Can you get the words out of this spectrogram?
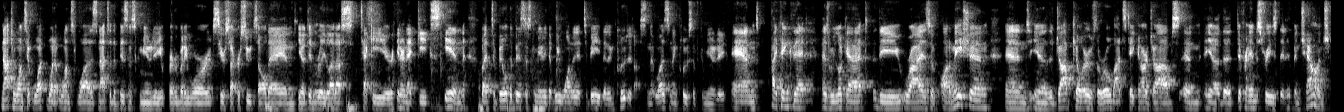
not to once it what what it once was, not to the business community where everybody wore seersucker suits all day and you know didn't really let us techie or internet geeks in, but to build the business community that we wanted it to be, that included us and that was an inclusive community. And I think that as we look at the rise of automation and you know the job killers, the robots taking our jobs, and you know the different industries that have been challenged,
